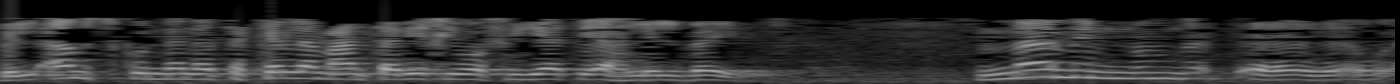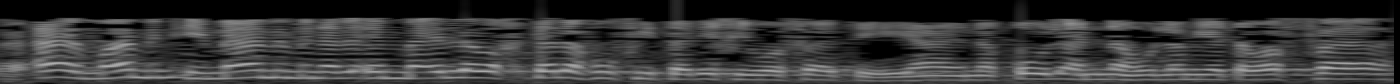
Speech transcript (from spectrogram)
بالأمس كنا نتكلم عن تاريخ وفيات أهل البيت. ما من آه ما من إمام من الأئمة إلا واختلفوا في تاريخ وفاته. يعني نقول أنه لم يتوفى.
